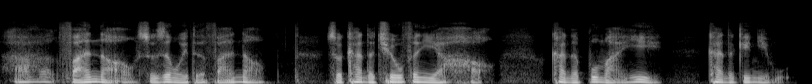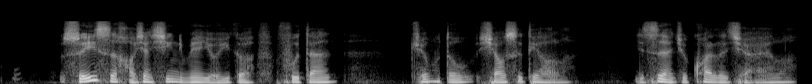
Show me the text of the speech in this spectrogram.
啊烦恼所认为的烦恼，所看的秋分也好，看的不满意，看的给你随时好像心里面有一个负担，全部都消失掉了。你自然就快乐起来了，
